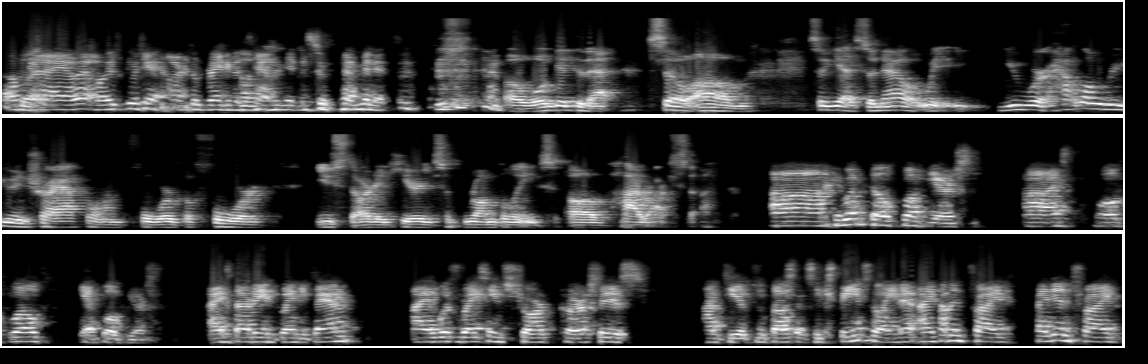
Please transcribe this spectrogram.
Okay, I, I was pushing hard to break the ten minutes to ten minutes. oh, we'll get to that. So, um, so yeah, so now we, you were, how long were you in triathlon for before you started hearing some rumblings of Hyrox stuff? Uh, it went 12, 12 years. Uh, well, 12, yeah, 12 years. I started in 2010. I was racing short courses until 2016. So I, I haven't tried, I didn't try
